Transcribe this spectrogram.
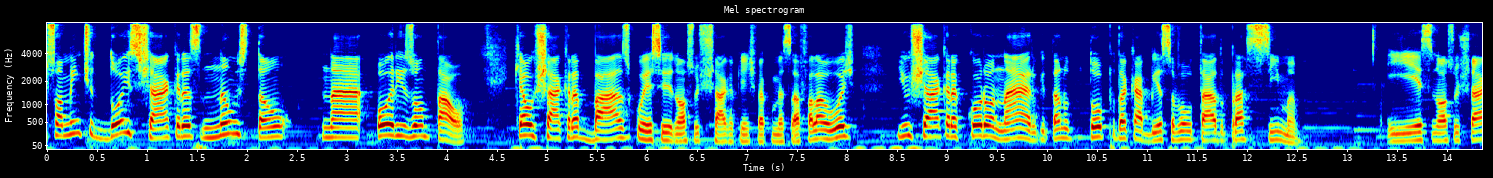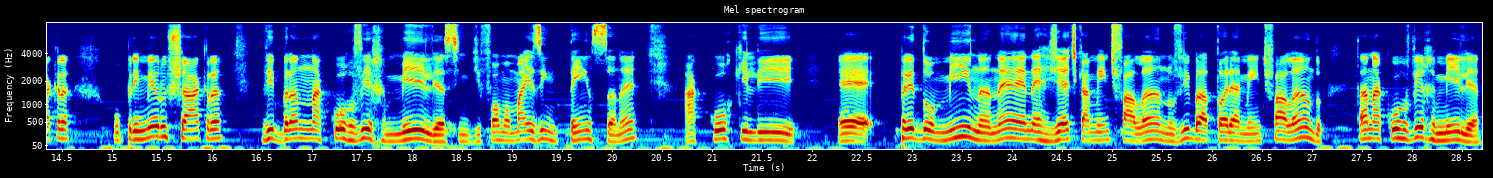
somente dois chakras não estão na horizontal, que é o chakra básico, esse nosso chakra que a gente vai começar a falar hoje, e o chakra coronário, que está no topo da cabeça voltado para cima. E esse nosso chakra, o primeiro chakra vibrando na cor vermelha, assim, de forma mais intensa, né? A cor que lhe é, predomina, né, energeticamente falando, vibratoriamente falando, está na cor vermelha.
